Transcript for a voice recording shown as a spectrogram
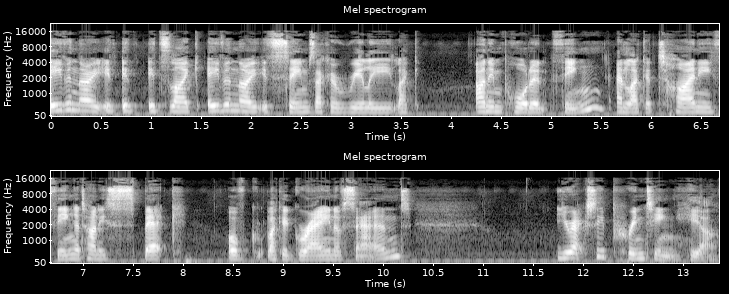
even though it, it it's like even though it seems like a really like unimportant thing and like a tiny thing, a tiny speck of like a grain of sand, you're actually printing here.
